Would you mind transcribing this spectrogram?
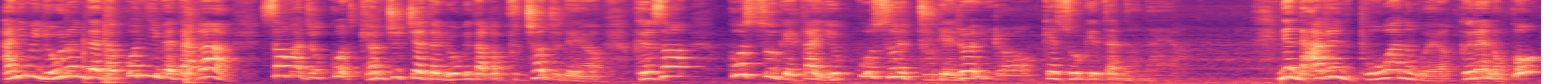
아니면 요런 데다 꽃잎에다가 써가지고 꽃 견출제에다 여기다가 붙여도 돼요. 그래서 꽃 속에다 이 꽃을 두 개를 이렇게 속에다 넣어놔요. 그냥 나를 보호하는 거예요. 그래 놓고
